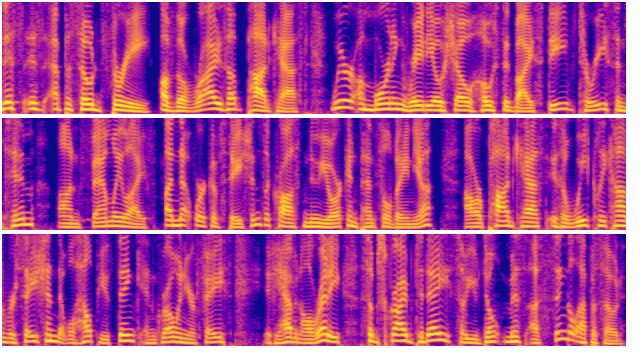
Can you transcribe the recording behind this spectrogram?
This is episode three of the Rise Up podcast. We're a morning radio show hosted by Steve, Therese, and Tim on Family Life, a network of stations across New York and Pennsylvania. Our podcast is a weekly conversation that will help you think and grow in your faith. If you haven't already, subscribe today so you don't miss a single episode.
